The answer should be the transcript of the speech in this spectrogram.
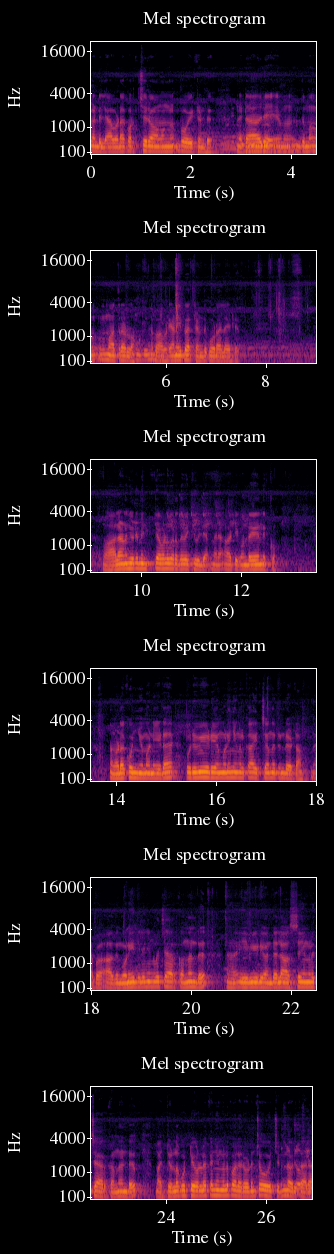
കണ്ടില്ല? അവിടെ കുറച്ച് രോമം പോയിട്ടുണ്ട്. എന്നിട്ട് ആ ഒരു ഇത് മാത്രമേ ഉള്ളൂ? അപ്പോൾ അവിടെയാണ് ഈ പറ്റണത് കൂടുതലായിട്ട്. വാലാണെങ്കിൽ ഒരു മിനിറ്റ് അവൾ വെറുതെ വയ്ക്കില്ല അങ്ങനെ ആട്ടിക്കൊണ്ടേ നിൽക്കും. നമ്മുടെ കുഞ്ഞുമണിയുടെ ഒരു വീഡിയോയും കൂടി ഞങ്ങൾക്ക് അയച്ചു തന്നിട്ടുണ്ട് കേട്ടോ. അപ്പോൾ അതും കൂടി ഇതിൽ ഞങ്ങൾ ചേർക്കുന്നുണ്ട്. ഈ വീഡിയോന്റെ ലാസ്റ്റ് ഞങ്ങൾ ചേർക്കുന്നുണ്ട്. മറ്റുള്ള കുട്ടികളിലൊക്കെ ഞങ്ങൾ പലരോടും ചോദിച്ചിട്ടുണ്ട്. അവർ തരാ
